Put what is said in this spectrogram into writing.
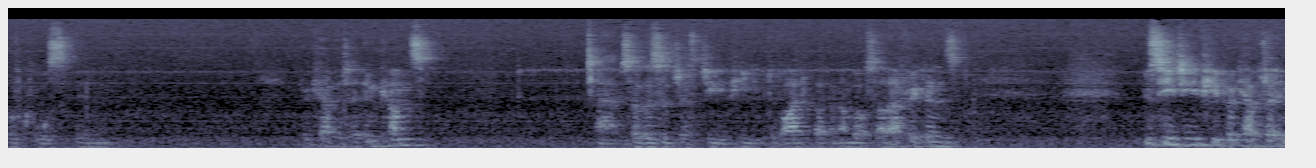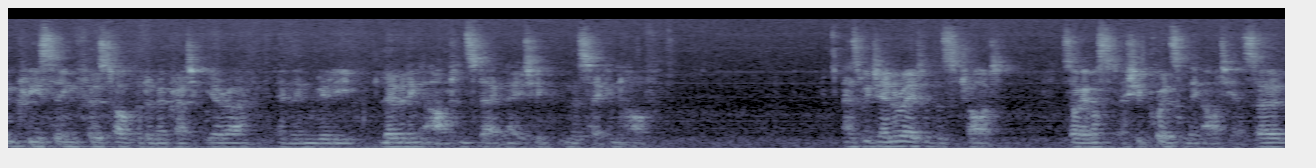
of course, in per capita incomes. Um, so this is just GDP divided by the number of South Africans. You see GDP per capita increasing first half of the democratic era and then really leveling out and stagnating in the second half. As we generated this chart, so I must actually point something out here. So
